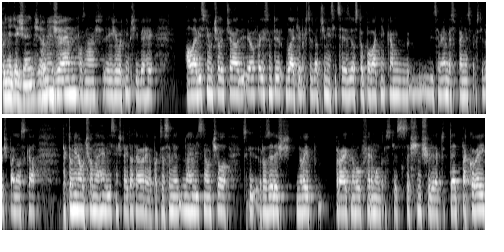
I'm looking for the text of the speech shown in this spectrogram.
Hodně těch žen, že jo? Hodně žen, poznáš jejich životní příběhy. Ale víc mě učili třeba, jo, fakt, jsem ty v létě prostě dva, tři měsíce jezdil stopovat někam víceméně bez peněz prostě do Španělska, tak to mě naučilo mnohem víc než tady ta teorie. Pak zase mě mnohem víc naučilo, rozjedeš nový projekt, novou firmu, prostě se vším všude, tak to, to je takovej,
